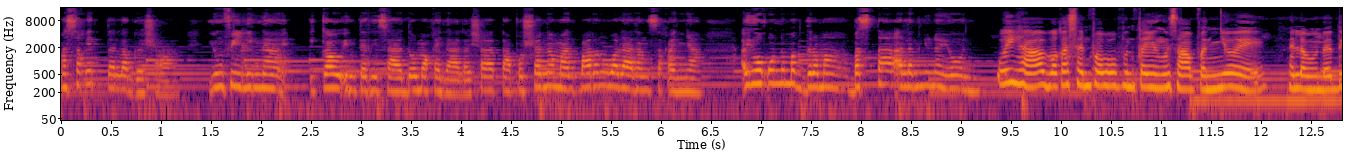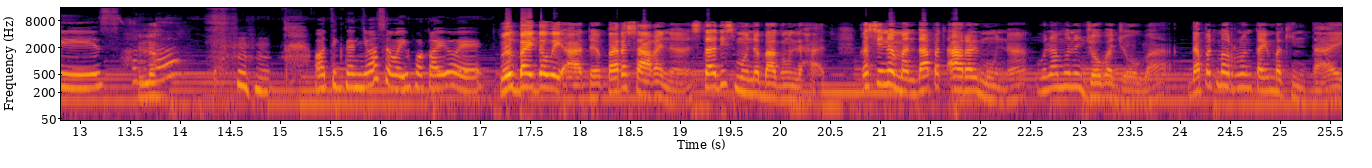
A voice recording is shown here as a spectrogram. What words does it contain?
Masakit talaga siya. Yung feeling na ikaw interesado, makilala siya, tapos siya naman parang wala lang sa kanya. Ayoko na magdrama, basta alam nyo na yon. Uy ha, baka saan pa papunta yung usapan nyo eh. Alam mo na this. Hala. o, tignan nyo, sabay pa kayo eh. Well, by the way, ate, para sa akin na, studies muna bagong lahat. Kasi naman, dapat aral muna. Wala mo ng jowa-jowa. Dapat marunong tayong maghintay.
